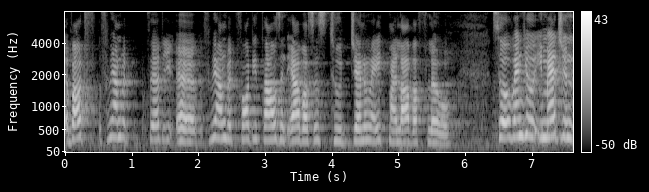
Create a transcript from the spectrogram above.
about 300 uh, 340,000 Airbuses to generate my lava flow. So when you imagine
